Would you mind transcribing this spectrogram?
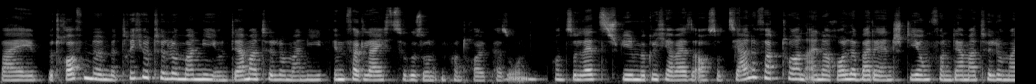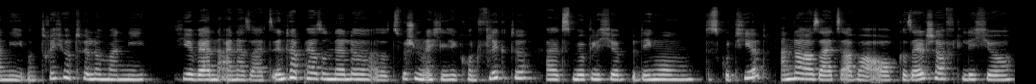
bei Betroffenen mit Trichotillomanie und Dermatillomanie im Vergleich zu gesunden Kontrollpersonen. Und zuletzt spielen möglicherweise auch soziale Faktoren eine Rolle bei der Entstehung von Dermatillomanie und Trichotillomanie. Hier werden einerseits interpersonelle, also zwischenmenschliche Konflikte als mögliche Bedingungen diskutiert, andererseits aber auch gesellschaftliche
